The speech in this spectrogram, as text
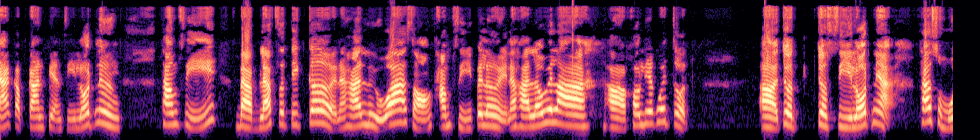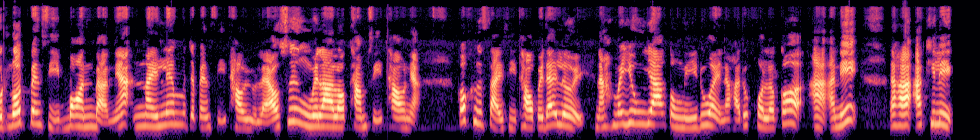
นะกับการเปลี่ยนสีรถหนึ่ง ทำสีแบบแรปสติกเกอร์นะคะ หรือว่า 2ทำสีไปเลยนะคะ แล้วเวลาเขาเรียกว่าจดาจดจดสีรถเนี่ย ถ้าสมมติรถเป็นสีบอลแบบเนี้ยในเล่มมันจะเป็นสีเทาอยู่แล้ว ซึ่งเวลาเราทำสีเทาเนี่ยก็คือใส่สีเทาไปได้เลยนะไม่ยุ่งยากตรงนี้ด้วยนะคะ ทุกคนแล้วก็อะอันนี้นะคะอะคริลิก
